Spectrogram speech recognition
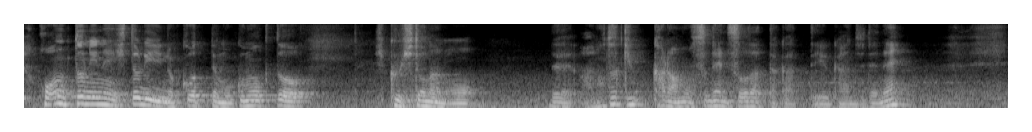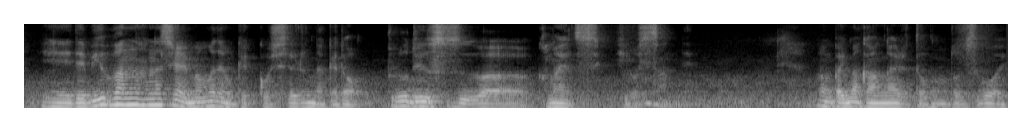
本当にね一人残って黙々と弾く人なの。であの時からもうすでにそうだったかっていう感じでね、えー、デビュー版の話は今までも結構してるんだけどプロデュースは釜谷宏さんで。なんか今考えると本当にすごい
